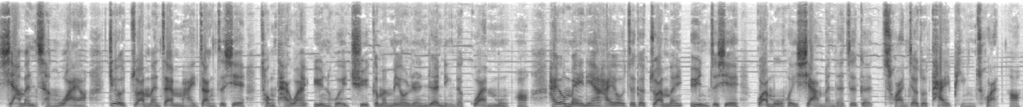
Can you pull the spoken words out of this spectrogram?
厦门城外啊，就有专门在埋葬这些从台湾运回去根本没有人认领的棺木啊，还有每年还有这个专门运这些棺木回厦门的这个船叫做太平船啊，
